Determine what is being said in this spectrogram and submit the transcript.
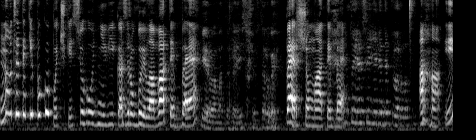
Ну, це такі покупочки. Сьогодні Віка зробила в АТБ, Первым это есть еще второй. першому АТБ. То я все еле доперла. Ага, і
